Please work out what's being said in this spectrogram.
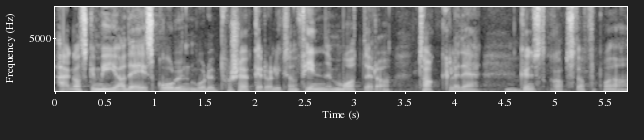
er ganske mye av det i skolen, hvor du forsøker å liksom finne måter å takle det kunnskapsstoffet på. da.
